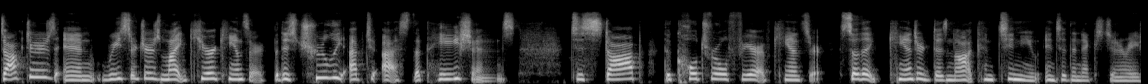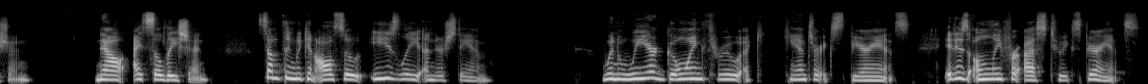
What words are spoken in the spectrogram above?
Doctors and researchers might cure cancer, but it's truly up to us, the patients, to stop the cultural fear of cancer so that cancer does not continue into the next generation. Now, isolation, something we can also easily understand. When we are going through a cancer experience, it is only for us to experience.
